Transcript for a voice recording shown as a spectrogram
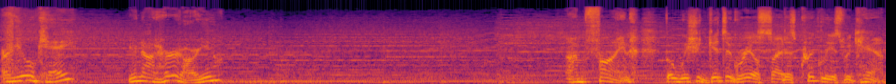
Are you okay? You're not hurt, are you? I'm fine, but we should get to Grail's side as quickly as we can.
